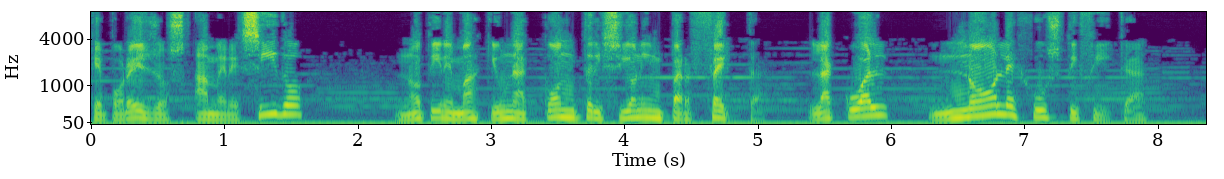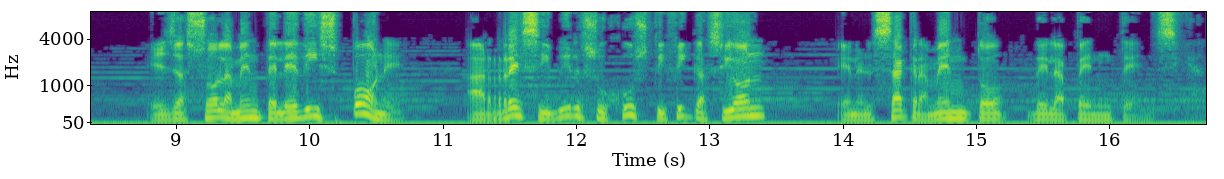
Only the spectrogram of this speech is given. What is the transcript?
que por ellos ha merecido, no tiene más que una contrición imperfecta, la cual no le justifica. Ella solamente le dispone a recibir su justificación en el sacramento de la penitencia.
